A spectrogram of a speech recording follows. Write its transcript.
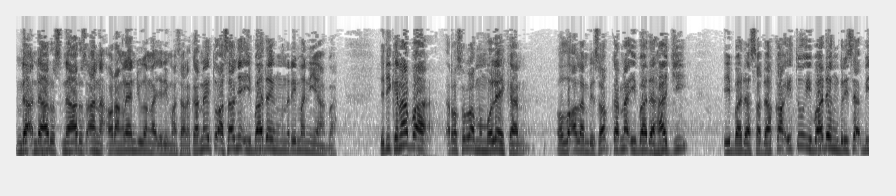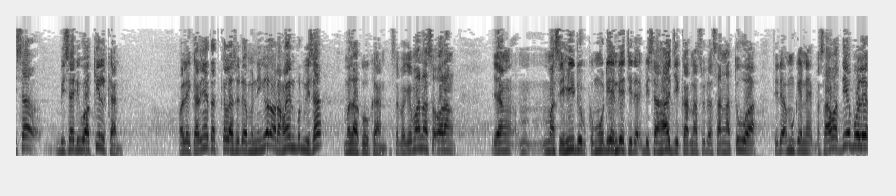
Tidak, tidak harus, tidak harus anak. Orang lain juga nggak jadi masalah. Karena itu asalnya ibadah yang menerima niabah. Jadi kenapa Rasulullah membolehkan Allah alam bisawab? Karena ibadah haji, ibadah sedekah itu ibadah yang bisa bisa bisa diwakilkan. Oleh karenanya tatkala sudah meninggal orang lain pun bisa melakukan. Sebagaimana seorang yang masih hidup kemudian dia tidak bisa haji karena sudah sangat tua, tidak mungkin naik pesawat, dia boleh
